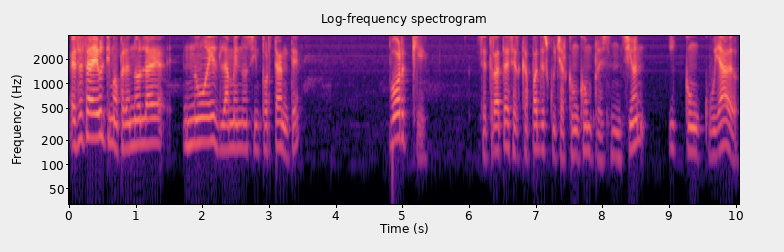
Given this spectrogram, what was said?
Esa es la última, pero no, la, no es la menos importante, porque se trata de ser capaz de escuchar con comprensión y con cuidado.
